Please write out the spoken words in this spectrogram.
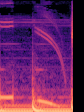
Música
